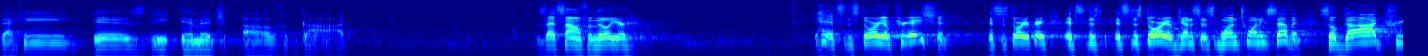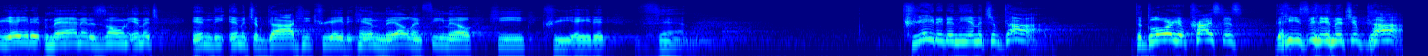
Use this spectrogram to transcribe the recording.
That he is the image of God. Does that sound familiar? Yeah, it's the story of creation. It's the story of creation. It's the, it's the story of Genesis 1:27. So God created man in his own image. In the image of God, He created him, male and female, He created them. Created in the image of God. The glory of Christ is that He's in the image of God.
